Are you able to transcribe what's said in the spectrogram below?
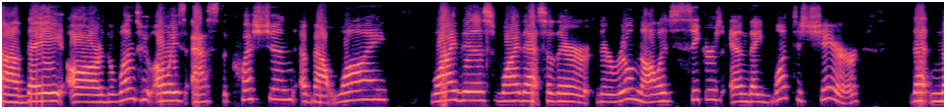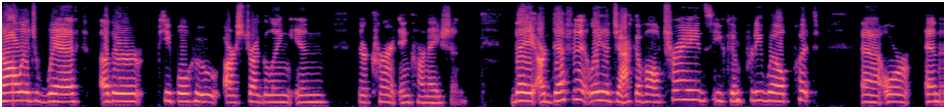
Uh, they are the ones who always ask the question about why, why this, why that. So they're they're real knowledge seekers, and they want to share that knowledge with other people who are struggling in their current incarnation. They are definitely a jack of all trades. You can pretty well put uh, or an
